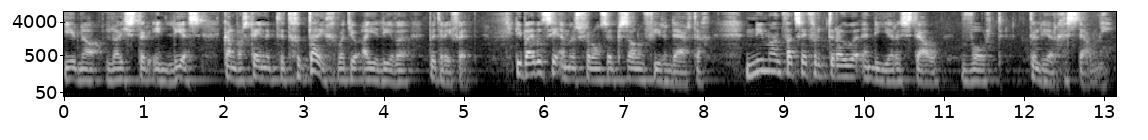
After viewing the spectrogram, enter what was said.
hierna luister en lees, kan waarskynlik dit getuig wat jou eie lewe betref het. Die Bybel sê immers vir ons in Psalm 34: Niemand wat sy vertroue in die Here stel, word teleurgestel nie.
